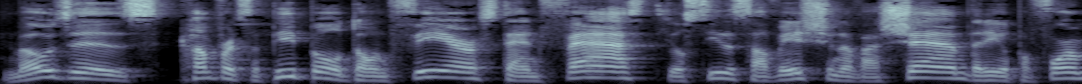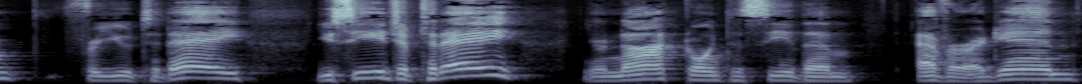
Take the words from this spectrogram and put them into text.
Moses comforts the people, don't fear, stand fast. You'll see the salvation of Hashem that he'll perform for you today. You see Egypt today, you're not going to see them ever again.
